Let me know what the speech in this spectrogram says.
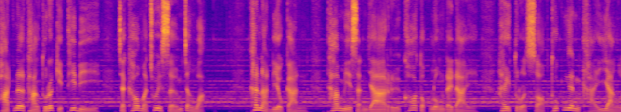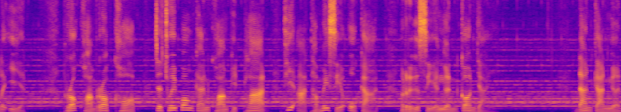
พาร์ทเนอร์ทางธุรกิจที่ดีจะเข้ามาช่วยเสริมจังหวะขนาดเดียวกัน ถ้ามีสัญญาหรือข้อตกลงใด ๆ ให้ตรวจสอบทุกเงื่อนไขอย่างละเอียด เพราะความรอบคอบจะช่วยป้องกันความผิดพลาดที่อาจทำให้เสียโอกาส หรือเสียเงินก้อนใหญ่ ด้านการเงิน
